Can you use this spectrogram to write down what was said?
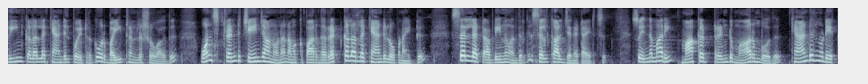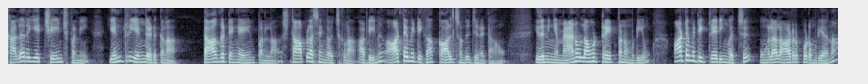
க்ரீன் கலரில் கேண்டில் போயிட்டுருக்கு ஒரு பை ட்ரெண்டில் ஷோ ஆகுது. ஒன்ஸ் ட்ரெண்ட் சேஞ்ச் ஆனோன்னே நமக்கு பாருங்கள் ரெட் கலரில் கேண்டில் ஓப்பன் ஆகிட்டு செல்லட் அப்படின்னு வந்திருக்கு. செல் கால் ஜெனரேட் ஆயிடுச்சு. ஸோ இந்த மாதிரி மார்க்கெட் ட்ரெண்டு மாறும்போது கேண்டலினுடைய கலரையே சேஞ்ச் பண்ணி என்ட்ரி எங்கே எடுக்கலாம்? டார்கெட் எங்கே எய்ம் பண்ணலாம்? ஸ்டாப்லாஸ் எங்கே வச்சுக்கலாம்? அப்படின்னு ஆட்டோமேட்டிக்காக கால்ஸ் வந்து ஜெனரேட் ஆகும். இதை நீங்கள் மேனுவலாகவும் ட்ரேட் பண்ண முடியும். ஆட்டோமேட்டிக் ட்ரேடிங் வச்சு உங்களால் ஆர்டர் போட முடியாதுன்னா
